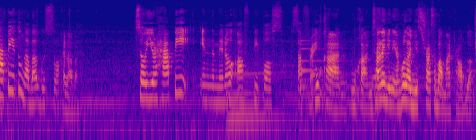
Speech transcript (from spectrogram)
tapi itu nggak bagus loh. kenapa? So you're happy in the middle of people's suffering. Bukan, bukan. Misalnya gini, aku lagi stress about my problem.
